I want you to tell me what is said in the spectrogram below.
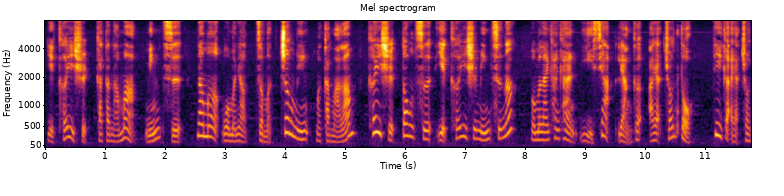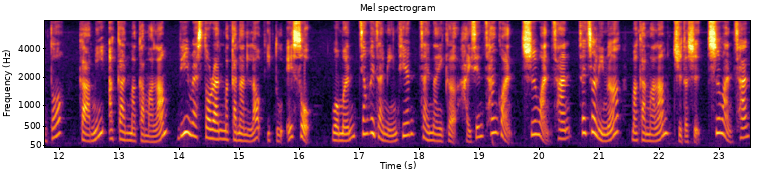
也可以是 kata nama 名词。那么我们要怎么证明 makan malam 可以是动词，也可以是名词呢？我们来看看以下两个 ayat contoh。第一个 ayat contoh。Kami akan makan malam di restoran makanan laut itu esok。我们将会在明天在那一个海鲜餐馆吃晚餐。在这里呢，makan malam 指的是吃晚餐，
